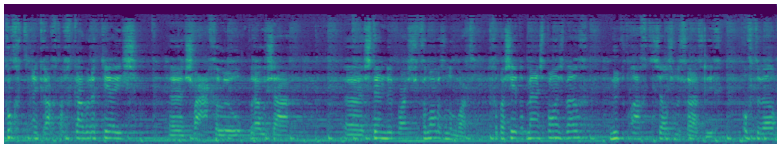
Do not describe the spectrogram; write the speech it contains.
Kort en krachtig. Cabaretiers, eh, zwaar gelul, proza, eh stand-uppers, van alles en nog wat. Gebaseerd op mijn spanningsboog, minuut of acht, zelfs van de fruitvlieg. Oftewel,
